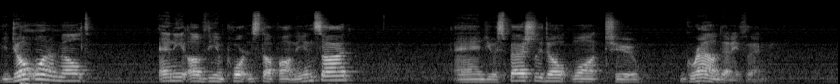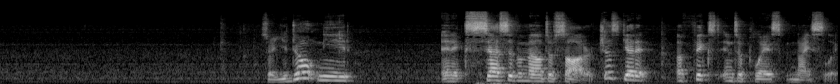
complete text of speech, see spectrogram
You don't want to melt any of the important stuff on the inside, and you especially don't want to ground anything. So you don't need an excessive amount of solder. Just get it affixed into place nicely.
